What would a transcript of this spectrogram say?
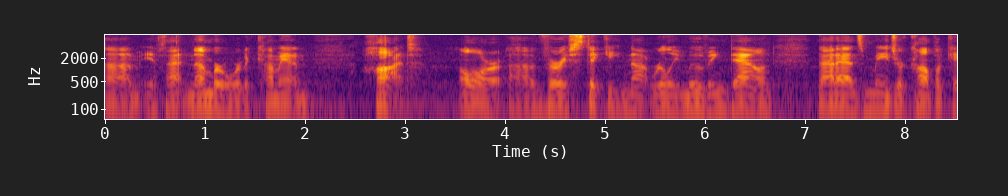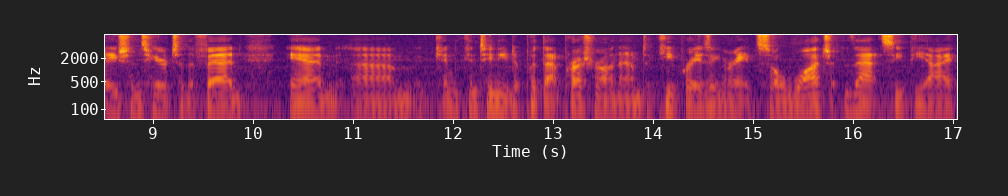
Um, if that number were to come in hot or uh, very sticky, not really moving down, that adds major complications here to the Fed. and um, can continue to put that pressure on them to keep raising rates. So watch that CPI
